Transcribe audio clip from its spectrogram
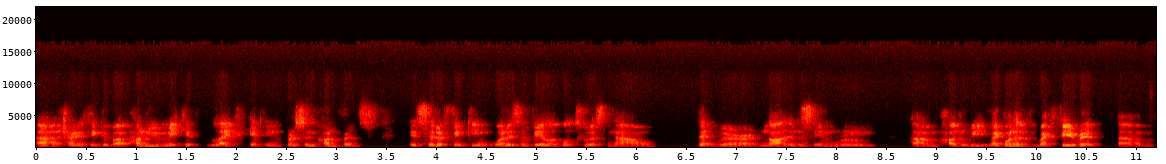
uh, trying to think about how do we make it like an in person conference instead of thinking what is available to us now that we're not in the same room. Um, how do we like one of my favorite um,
